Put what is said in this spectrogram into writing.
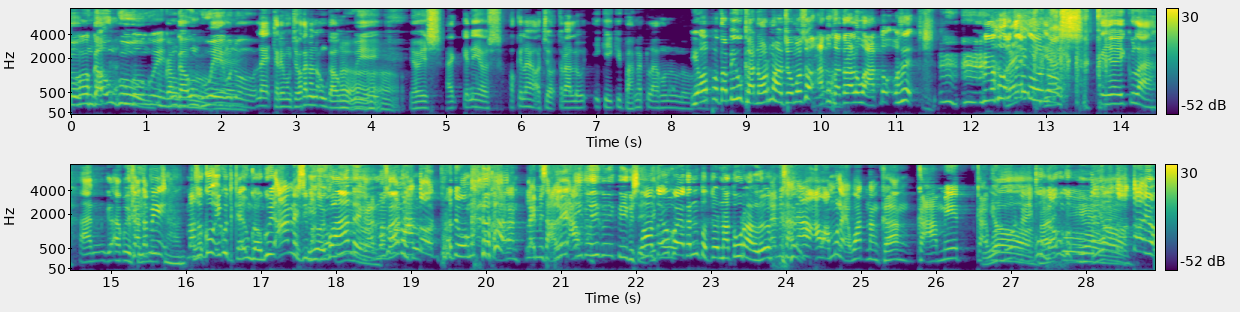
Unggah unggu. ungguhe. Unggah ungguhe ngono. Lek jare wong Jawa kan ono unggah ungguhe. Ya wis, kene wis oke lah ojo terlalu iki-iki banget lah ngono lho. Ya apa tapi aku gak normal, cuma mosok aku gak terlalu watuk. Maksudnya Lek ya wis kaya iku lah. An aku ya Gak, tapi maksudku iku digawe unggah-ungguh aneh sih Iya, maksudku. iku aneh kan, Maksudku watuk berarti wong tukaran. Lah misale iku iku iku iku sih. watuk kayak kentut natural lho. Misalnya aw- awakmu lewat nang gang, ke Iya. ulur, nah iku enggak. Iya. Lah toto yo.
